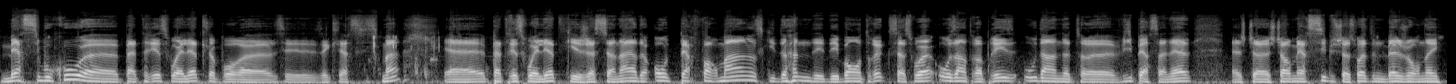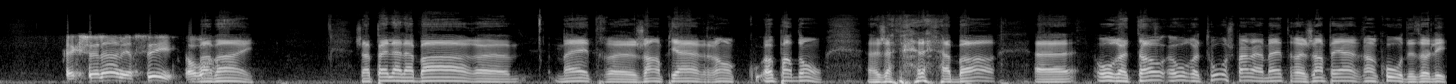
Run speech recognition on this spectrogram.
Merci beaucoup, euh, Patrice Ouellette, pour euh, ces éclaircissements. Euh, Patrice Ouellette, qui est gestionnaire de haute performance, qui donne des, bons trucs, que ce soit aux entreprises ou dans notre vie personnelle. je, te, je te remercie, puis je te souhaite une belle journée. Excellent, merci. Au revoir. J'appelle à la barre euh, maître euh, Jean-Pierre Rancourt. Ah, pardon, euh, j'appelle à la barre. au, retour, au retour, je parle à maître Jean-Pierre Rancourt. Désolé.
